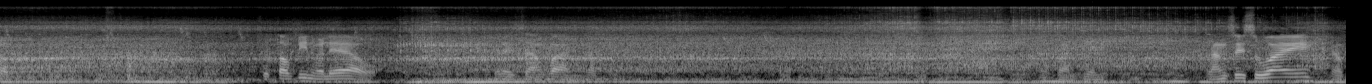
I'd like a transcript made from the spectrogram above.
รับสต็อกดินมาแล้วก็ได้สร้างบ้านครับบ้านเพื่อน หลังสวยๆครับ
